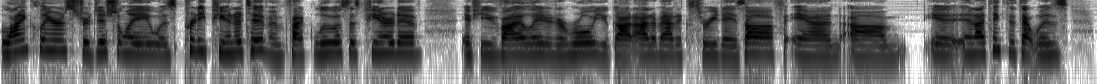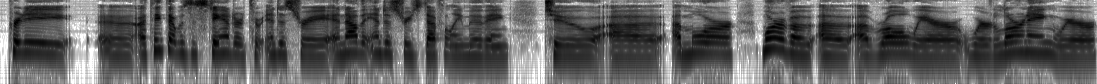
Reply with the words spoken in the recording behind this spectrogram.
line clearance traditionally was pretty punitive. In fact, Lewis is punitive. if you violated a rule, you got automatic three days off. And, um, it, and I think that that was pretty, uh, I think that was the standard through industry. And now the industry is definitely moving to uh, a more, more of a, a, a role where we're learning, we're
